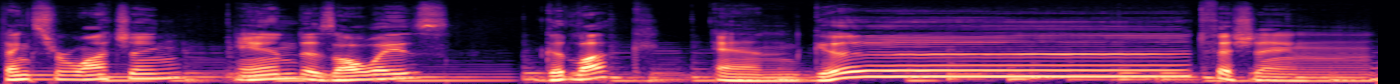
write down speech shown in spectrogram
Thanks for watching, and as always, good luck and good fishing.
